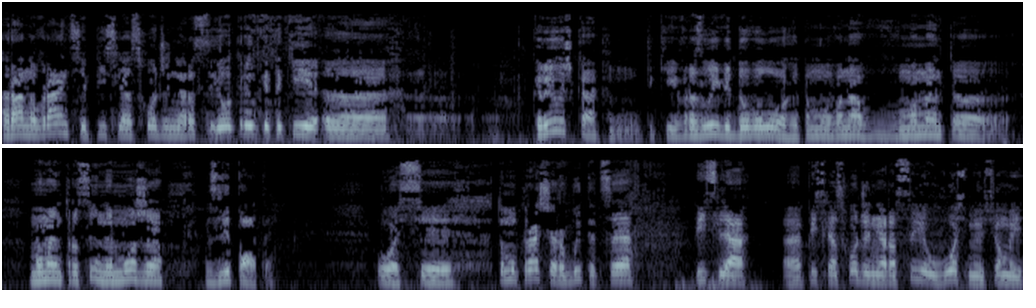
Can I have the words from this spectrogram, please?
рано вранці після сходження роси. Білокрилки такі е, е, крилишка, такі вразливі до вологи, тому вона в момент, е, в момент роси не може взлітати. Ось, е, тому краще робити це після, після сходження роси у 8-7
